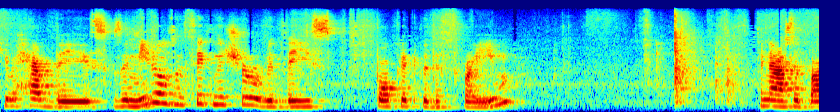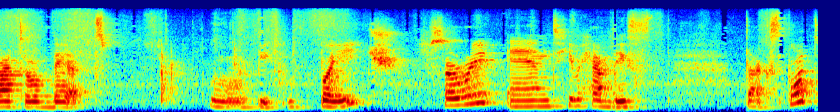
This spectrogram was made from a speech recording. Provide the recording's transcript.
Here we have this the middle of the signature with this pocket with a frame. Another part of that uh, big page, sorry, and here we have this tag spot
